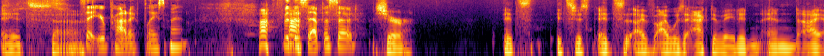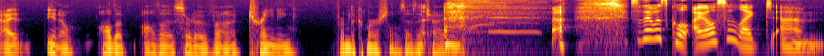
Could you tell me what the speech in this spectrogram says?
it's uh, Is that your product placement for this episode? Sure. It's it's just it's I've I was activated and, and I I you know all the all the sort of uh, training from the commercials as a child. So that was cool. I also liked um,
